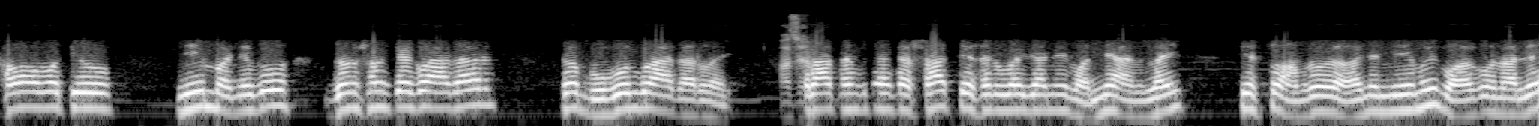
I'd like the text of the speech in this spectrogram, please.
छ अब त्यो नियम भनेको जनसङ्ख्याको आधार र भूगोलको आधारलाई। प्राथमिकताका साथ त्यसरी लैजाने भन्ने हामीलाई त्यस्तो हाम्रो होइन नियमै भएको हुनाले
